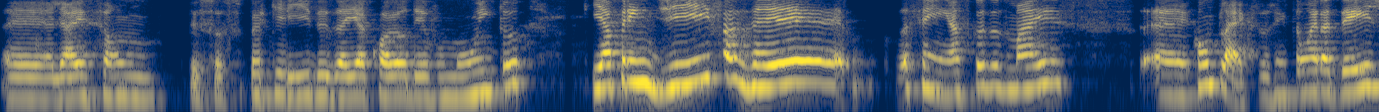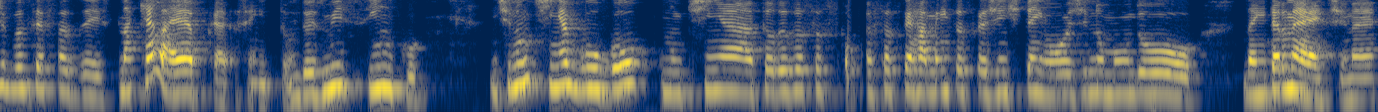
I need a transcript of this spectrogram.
É, aliás, são pessoas super queridas aí a qual eu devo muito. E aprendi a fazer assim as coisas mais é, complexas. Então, era desde você fazer isso. Naquela época, assim, então, em 2005, a gente não tinha Google, não tinha todas essas, essas ferramentas que a gente tem hoje no mundo da internet, né?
